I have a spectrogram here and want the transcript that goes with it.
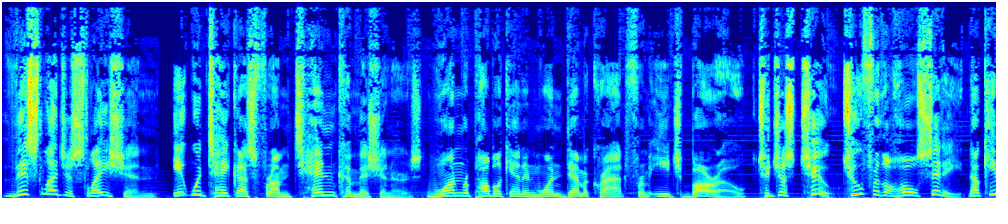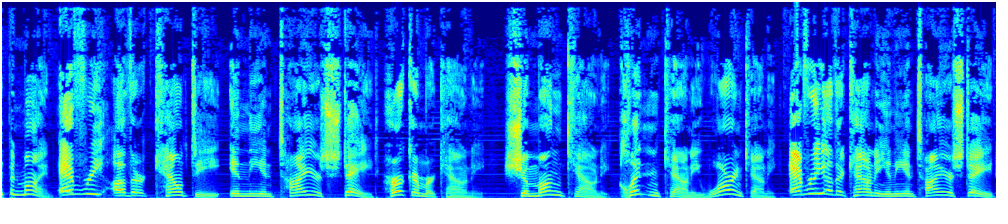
this legislation, it would take us from 10 commissioners, one Republican and one Democrat from each to just two. Two for the whole city. Now keep in mind, every other county in the entire state, Herkimer County, Chemung County, Clinton County, Warren County, every other county in the entire state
